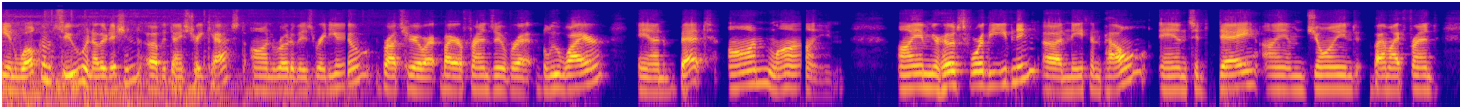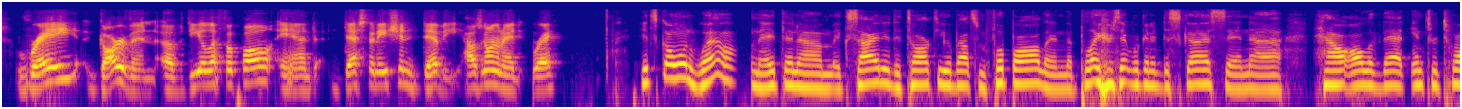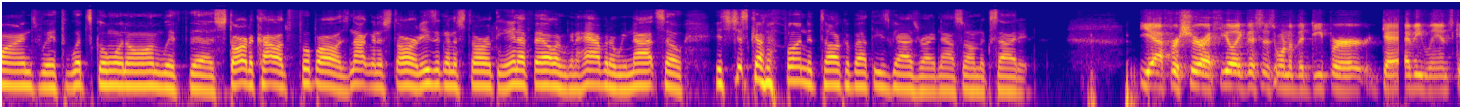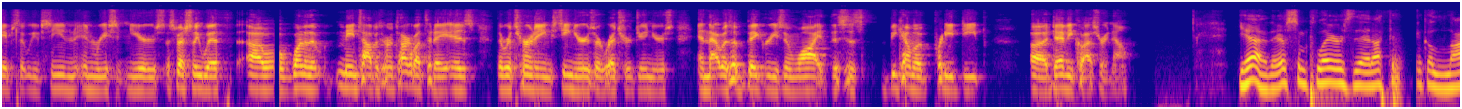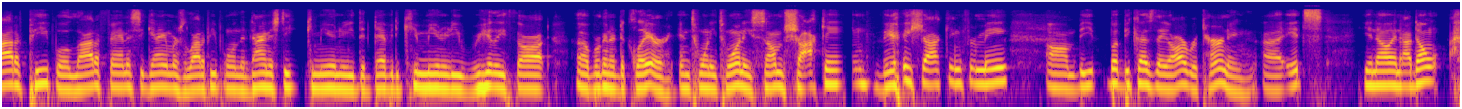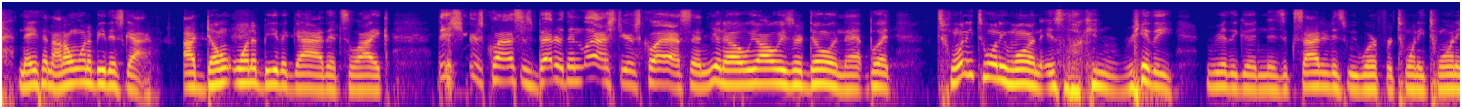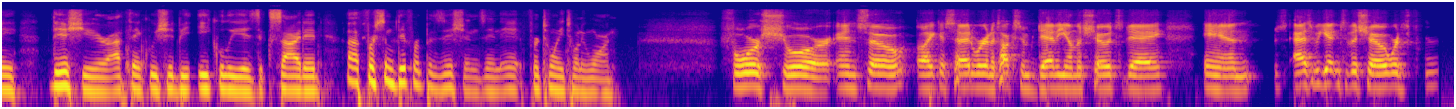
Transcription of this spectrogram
Everybody, and welcome to another edition of the Dynasty Trade Cast on RotoViz Radio, brought to you by our friends over at Blue Wire and Bet Online. I am your host for the evening, uh, Nathan Powell, and today I am joined by my friend Ray Garvin of DLF Football and Destination Devy. How's it going tonight, Ray? It's going well, Nathan. I'm excited to talk to you about some football and the players that we're going to discuss and uh, how all of that intertwines with what's going on with the start of college football. Is not going to start. Is it going to start? The NFL? Are we going to have it? Are we not? So it's just kind of fun to talk about these guys right now. So I'm excited. Yeah, for sure. I feel like this is one of the deeper Devy landscapes that we've seen in recent years, especially with uh, one of the main topics we're going to talk about today is the returning seniors or redshirt juniors, and that was a big reason why this has become a pretty deep uh, Devy class right now. Yeah, there's some players that I think a lot of people, a lot of fantasy gamers, a lot of people in the dynasty community, the Devy community really thought uh, we're going to declare in 2020. Some shocking, very shocking for me, um, be, but because they are returning, uh, it's you know, and I don't, Nathan, I don't want to be this guy. I don't want to be the guy that's like, this year's class is better than last year's class, and you know, we always are doing that, but 2021 is looking really, really good. And as excited as we were for 2020 this year, I think we should be equally as excited uh, for some different positions in it for 2021. For sure. And so, like I said, we're going to talk some Devy on the show today. And as we get into the show, we're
